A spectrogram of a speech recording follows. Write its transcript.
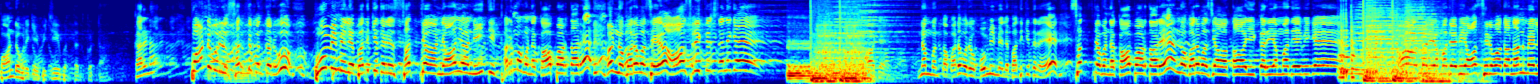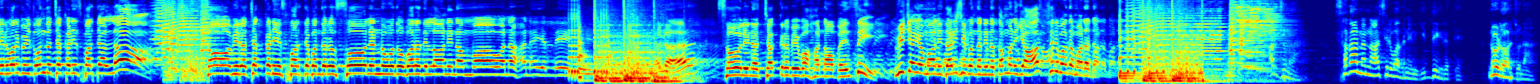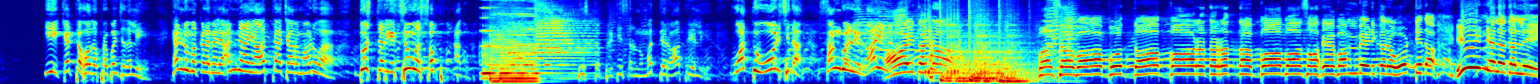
ಪಾಂಡವರಿಗೆ ವಿಜಯವನ್ನು ತಂದುಕೊಟ್ಟ ಕಾರಣ? ಪಾಂಡವರು ಸತ್ಯವಂತರು ಭೂಮಿ ಮೇಲೆ ಬದುಕಿದರೆ ಸತ್ಯ, ನ್ಯಾಯ, ನೀತಿ, ಧರ್ಮವನ್ನು ಕಾಪಾಡ್ತಾರೆ ಅನ್ನೋ ಭರವಸೆ ಆ ಶ್ರೀಕೃಷ್ಣನಿಗೆ. ಹಾಗೆ ನಮ್ಮಂತ ಬಡವರು ಭೂಮಿ ಮೇಲೆ ಬದುಕಿದರೆ ಸತ್ಯವನ್ನ ಕಾಪಾಡ್ತಾರೆ ಅನ್ನೋ ಭರವಸೆ ಆ ತಾಯಿ ಕರಿಯಮ್ಮ ದೇವಿಗೆ. ಆ ಕರಿಯಮ್ಮ ದೇವಿ ಆಶೀರ್ವಾದ ನನ್ನ ಮೇಲಿರುವರೆಗೂ ಇದು ಒಂದು ಚಕ್ಕಡಿ ಸ್ಪರ್ಧೆ ಅಲ್ಲ. ಸಾವಿರ ಚಕ್ಕಡಿ ಸ್ಪರ್ಧೆ ಬಂದರೂ ಸೋಲೆನ್ನುವುದು ಬರದಿಲ್ಲ ನಿನ್ನ ಮಾವನ ಹಣೆಯಲ್ಲಿ. ಅಲ್ಲ ಸೋಲಿನ ಚಕ್ರ ವಿವಾಹನ ನಾವೆಸಿ, ವಿಜಯ ಮಾಲಿ ಧರಿಸಿ ಬಂದ ನಿನ್ನ ತಮ್ಮನಿಗೆ ಆಶೀರ್ವಾದ ಮಾಡೋಣ. ಅರ್ಜುನ, ಸದಾ ನನ್ನ ಆಶೀರ್ವಾದ ನಿನಗೆ ಇದ್ದೇ ಇರುತ್ತೆ. ನೋಡು ಅರ್ಜುನ, ಈ ಕೆಟ್ಟ ಹೋದ ಪ್ರಪಂಚದಲ್ಲಿ ಹೆಣ್ಣು ಮಕ್ಕಳ ಮೇಲೆ ಅನ್ಯಾಯ, ಅತ್ಯಾಚಾರ ಮಾಡುವ ದುಷ್ಟರಿಗೆ ಸಿಂಹ ಸೊಪ್ಪನಾಗು ದುಷ್ಟ ಬ್ರಿಟಿಷರನ್ನು ಮಧ್ಯರಾತ್ರಿಯಲ್ಲಿ ಒದ್ದು ಓಡಿಸಿದ ಸಂಗೊಳ್ಳಿ ರಾಯ ಆಯ್ತಣ್ಣ. ಬಸವ, ಬುದ್ಧ, ಭಾರತ ರತ್ನ, ಬಾಬಾ ಸಾಹೇಬ್ ಅಂಬೇಡ್ಕರ್ ಹುಟ್ಟಿದ ಈ ನೆಲದಲ್ಲಿ,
